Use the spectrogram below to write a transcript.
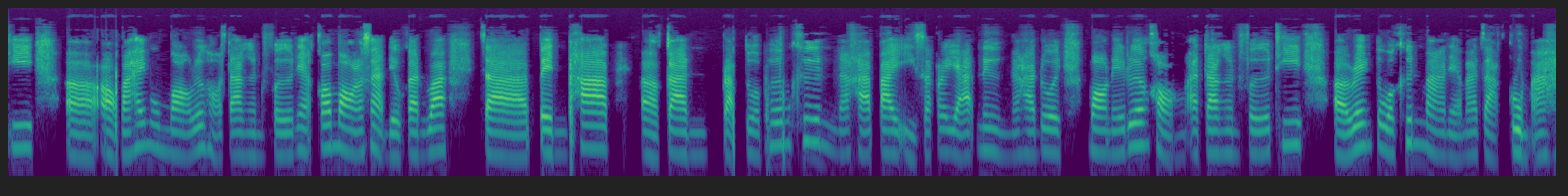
ที่ออออกมาให้มุมมองเรื่องของตราเงินเฟ้อเนี่ยก็มองลักษณะเดียวกันว่าจะเป็นภาพการปรับตัวเพิ่มขึ้นนะคะ ไปอีกสักระยะหนึ่งนะคะ โดยมองในเรื่องของอัตราเงินเฟ้อที่เร่งตัวขึ้นมาเนี่ยมาจากกลุ่มอาห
